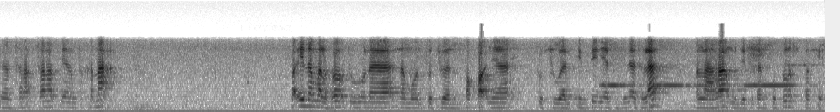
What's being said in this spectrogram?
dengan syarat-syarat yang terkenal. Fa inamal huna namun tujuan pokoknya tujuan intinya di sini adalah melarang menjadikan kubur sebagai.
